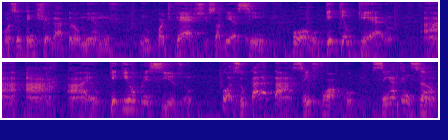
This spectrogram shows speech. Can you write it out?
você tem que chegar pelo menos no podcast, saber assim, pô, o que que eu quero? Ah, ah, ah, é o que que eu preciso? Pô, se o cara tá sem foco, sem atenção,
